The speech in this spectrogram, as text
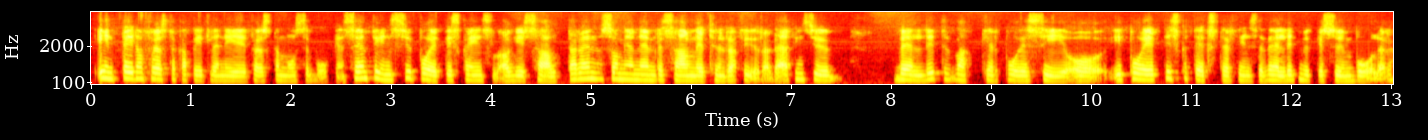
inte i de första kapitlen i första Moseboken. Sen finns ju poetiska inslag i Saltaren som jag nämnde, psalm 104. Där finns ju väldigt vacker poesi och i poetiska texter finns det väldigt mycket symboler.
